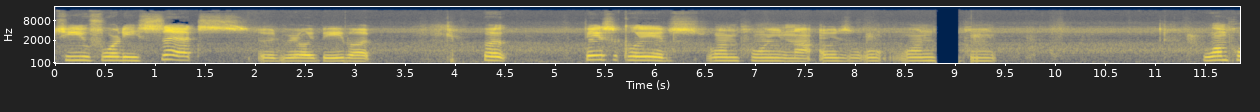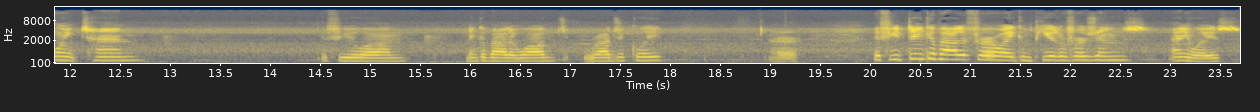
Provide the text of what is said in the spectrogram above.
TU forty six. It would really be, but but basically it's one point. Not it was one point 1.10 if you um, think about it log logically or if you think about it for like computer versions anyways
